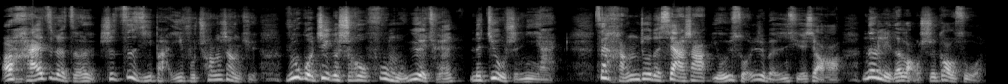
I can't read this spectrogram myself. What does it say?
而孩子的责任是自己把衣服穿上去。如果这个时候父母越权，那就是溺爱。在杭州的下沙有一所日本人学校，哈，那里的老师告诉我，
